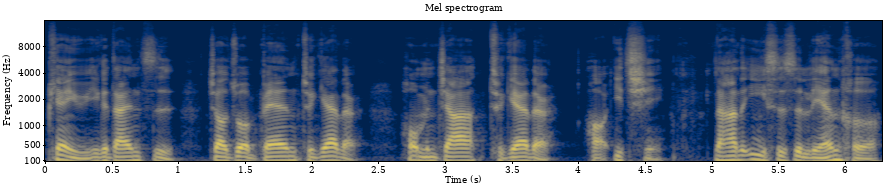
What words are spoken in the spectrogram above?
片语，一个单字叫做 band together，后面加 together，好，一起，那它的意思是联合。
